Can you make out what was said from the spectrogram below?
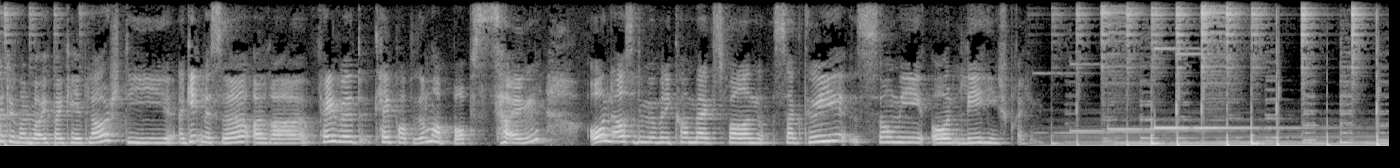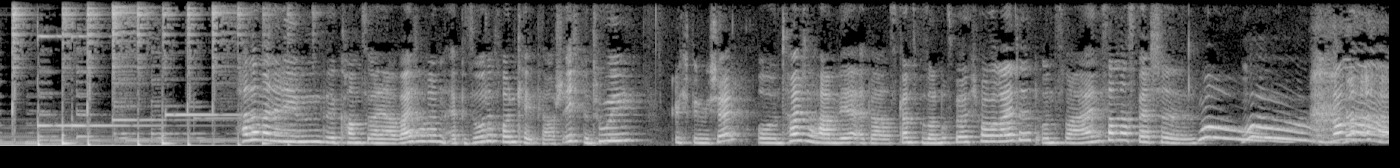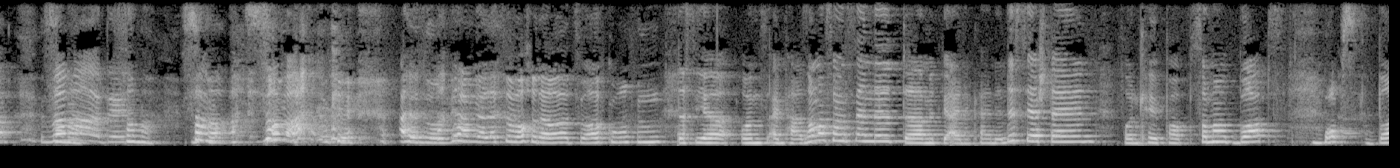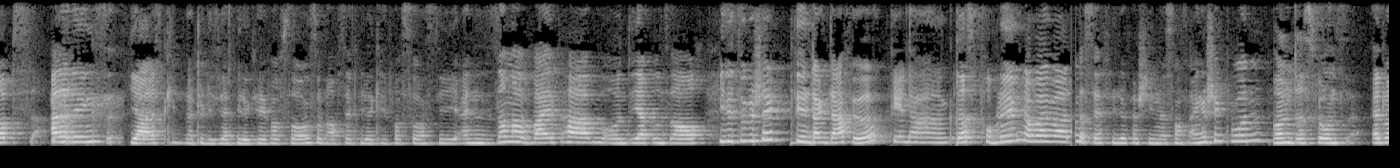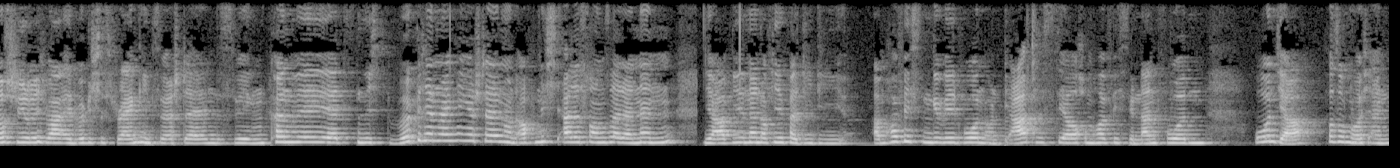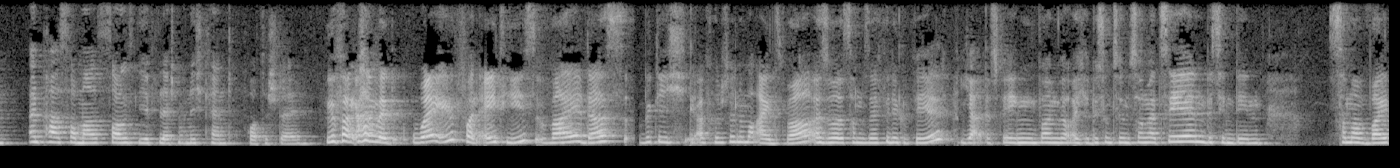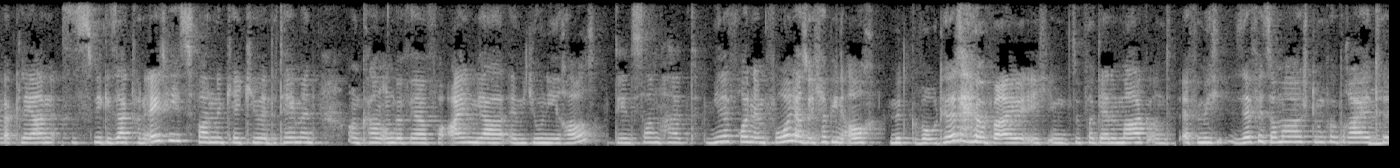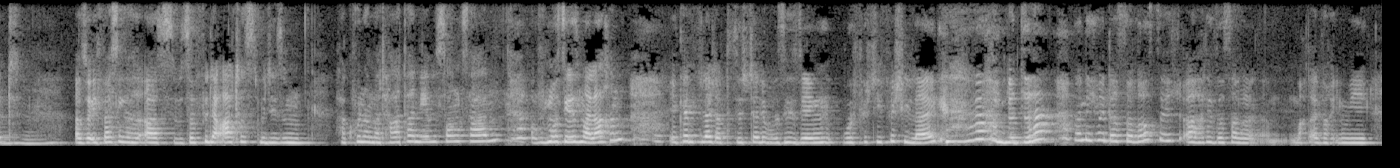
Heute wollen wir euch bei K-Plausch die Ergebnisse eurer Favorite K-Pop Sommerbobs zeigen und außerdem über die Comebacks von Saktui, Somi und Lehi sprechen. Hallo meine Lieben, willkommen zu einer weiteren Episode von K-Plausch. Ich bin Tui. Ich bin Michelle. Und heute haben wir etwas ganz Besonderes für euch vorbereitet und zwar ein Sommer-Special. Woo! Woo! Sommer! Sommer! Der Sommer! Sommer! Sommer! Okay, also wir haben ja letzte Woche dazu aufgerufen, dass ihr uns ein paar Sommersongs sendet, damit wir eine kleine Liste erstellen von K-Pop Sommerbobs. Bobs. Bobs. Allerdings, ja, es gibt natürlich sehr viele K-Pop-Songs und auch sehr viele K-Pop-Songs, die einen Sommer-Vibe haben und ihr habt uns auch viele zugeschickt. Vielen Dank dafür. Vielen Dank. Das Problem dabei war, dass sehr viele verschiedene Songs eingeschickt wurden und es für uns etwas schwierig war, ein wirkliches Ranking zu erstellen. Deswegen können wir jetzt nicht wirklich ein Ranking erstellen und auch nicht alle Songs leider nennen. Ja, wir nennen auf jeden Fall die, die am häufigsten gewählt wurden und die Artists, die auch am häufigsten genannt wurden. Und ja, versuchen euch ein, ein paar Sommer-Songs, die ihr vielleicht noch nicht kennt, vorzustellen. Wir fangen an mit Wave von 80s, weil das wirklich die absolute Nummer 1 war. Also es haben sehr viele gewählt. Ja, deswegen wollen wir euch ein bisschen zu dem Song erzählen, ein bisschen den Summer Vibe erklären. Es ist wie gesagt von 80s, von KQ Entertainment und kam ungefähr vor einem Jahr im Juni raus. Den Song hat mir eine Freundin empfohlen, also ich habe ihn auch mitgevotet, weil ich ihn super gerne mag und er für mich sehr viel Sommerstimmung verbreitet. Mhm. Also ich weiß nicht, was so viele Artists mit diesem Hakuna Matata neben Songs haben, aber ich muss jedes Mal lachen. Ihr kennt vielleicht auch diese Stelle, wo sie singen, wo fishy fishy like. Bitte? Und ich finde das so lustig. Ach, dieser Song macht einfach irgendwie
